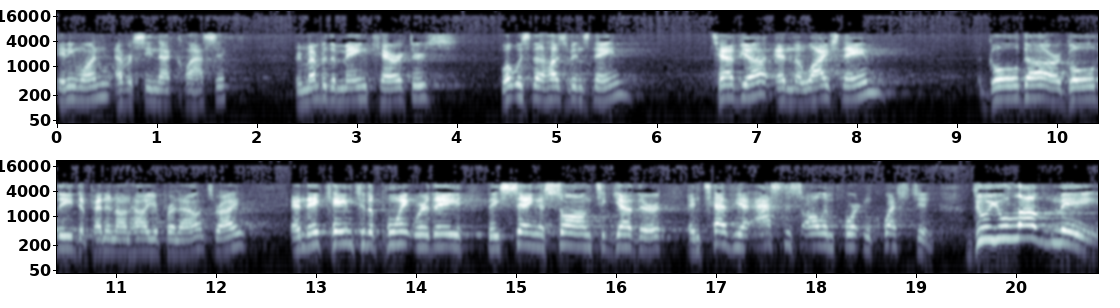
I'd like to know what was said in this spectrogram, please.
Anyone ever seen that classic? Remember the main characters? What was the husband's name? Tevye, and the wife's name? Golda or Goldie, depending on how you pronounce, right? And they came to the point where they, they sang a song together, and Tevye asked this all important question Do you love me?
